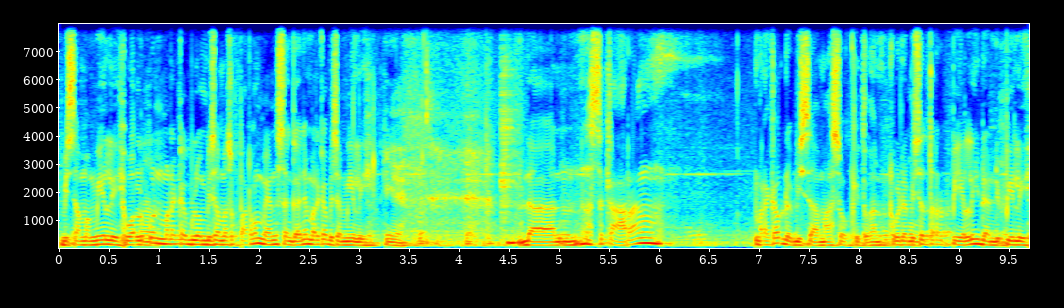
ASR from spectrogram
bisa memilih walaupun mereka belum bisa masuk parlemen seenggaknya mereka bisa milih Iya. dan sekarang mereka udah bisa masuk gitu kan udah bisa terpilih dan dipilih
